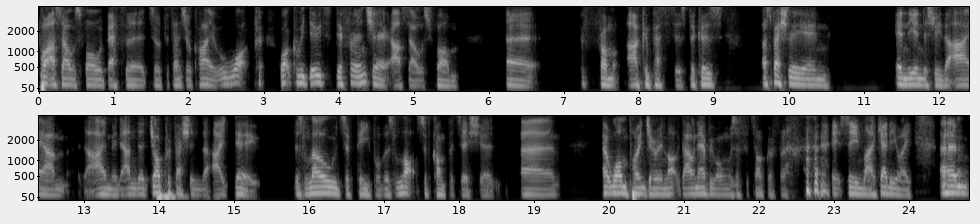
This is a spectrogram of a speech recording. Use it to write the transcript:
put ourselves forward better to a potential client. Well, what what can we do to differentiate ourselves from uh from our competitors? Because especially in in the industry that I am that I'm in and the job profession that I do, there's loads of people, there's lots of competition. Um, at one point during lockdown, everyone was a photographer. it seemed like anyway. Um,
